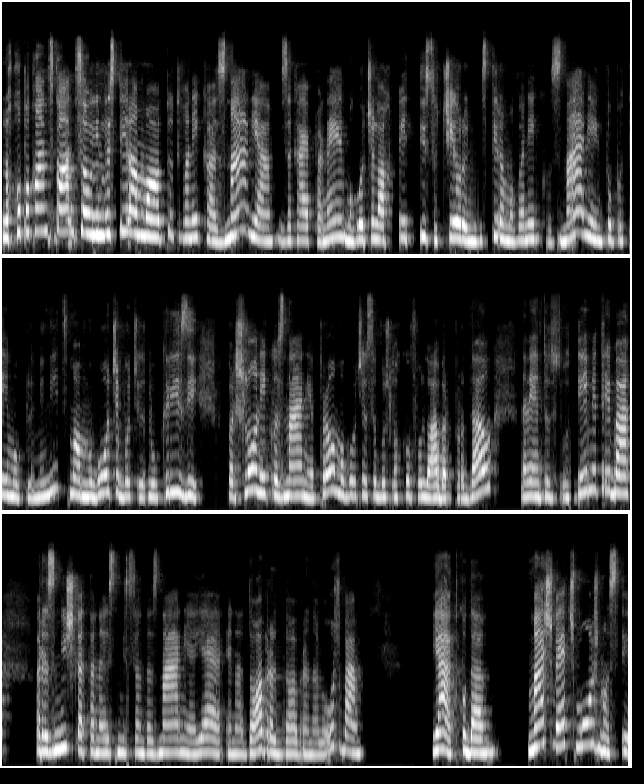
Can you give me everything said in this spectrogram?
Lahko pa konec koncev investiramo tudi v neka znanja, zakaj pa ne? Mogoče lahko 5000 evrov investiramo v neko znanje in to potem oplemenitimo. Mogoče bo v krizi prišlo neko znanje, prav, mogoče se boš lahko fuldober prodal. Vem, tudi o tem je treba razmišljati. Ne? Jaz mislim, da znanje je ena dobra, dobra naložba. Ja, tako da Máš več možnosti,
